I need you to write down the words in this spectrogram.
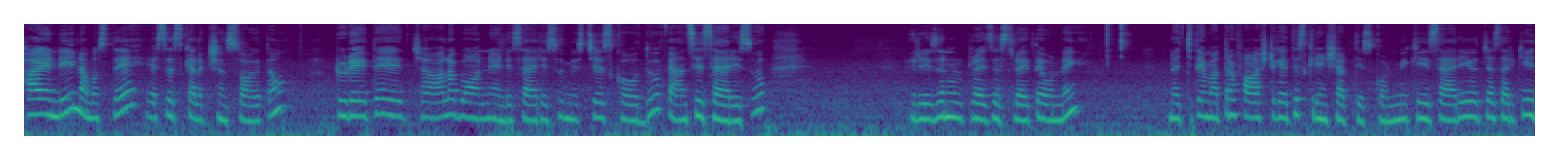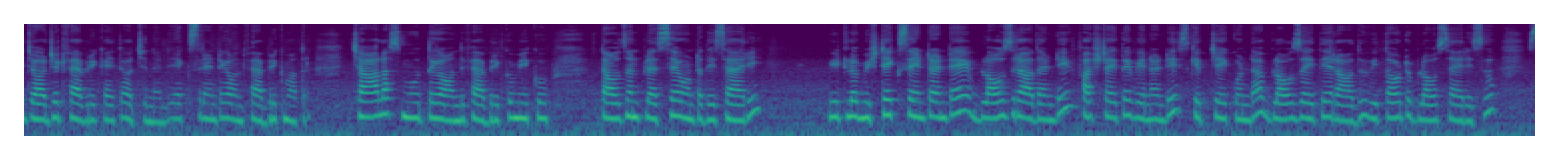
Hi అండి నమస్తే. SS collection స్వాగతం. టుడే అయితే చాలా బాగున్నాయండి శారీస్ మిస్ చేసుకోవద్దు. ఫ్యాన్సీ శారీస్. రీజనబుల్ ప్రైజెస్లో అయితే ఉన్నాయి. నచ్చితే మాత్రం ఫాస్ట్గా అయితే స్క్రీన్ షాట్ తీసుకోండి. మీకు ఈ శారీ వచ్చేసరికి జార్జెట్ ఫ్యాబ్రిక్ అయితే వచ్చిందండి. ఎక్సలెంట్గా ఉంది ఫ్యాబ్రిక్ మాత్రం. చాలా స్మూత్గా ఉంది ఫ్యాబ్రిక్ మీకు థౌజండ్ ప్లస్సే ఉంటుంది ఈ శారీ. వీటిలో మిస్టేక్స్ ఏంటంటే బ్లౌజ్ రాదండి. ఫస్ట్ అయితే వినండి స్కిప్ చేయకుండా. బ్లౌజ్ అయితే రాదు. Without blouse saris.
